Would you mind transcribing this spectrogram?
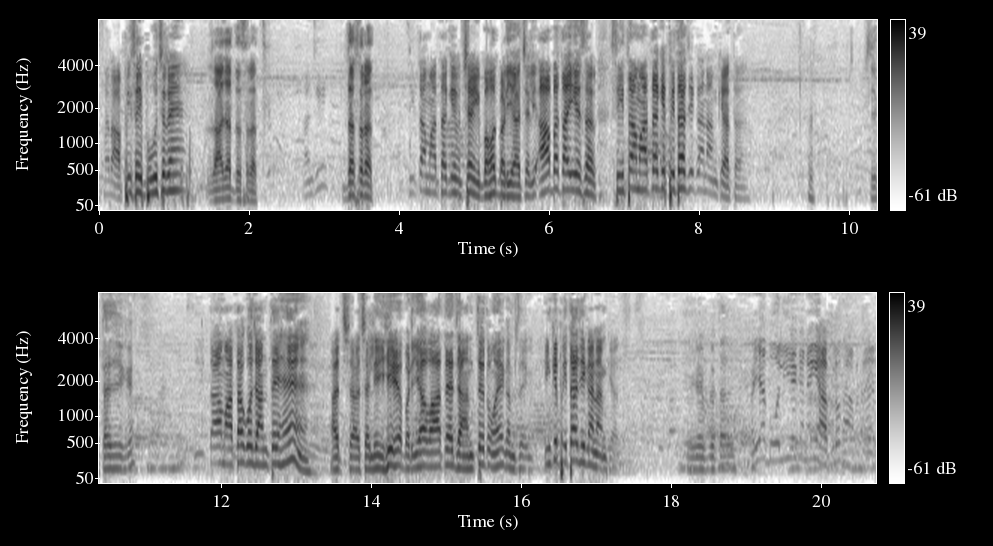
सर आप ही से पूछ रहे हैं। राजा दशरथ। हाँ जी। दशरथ। सीता माता के अच्छा बहुत बढ़िया चलिए आप बताइए सर सीता माता के पिताजी का नाम क्या था? सीता जी के? सीता माता को जानते हैं? अच्छा चलिए ये बढ़िया बात है जानते तो हैं कम से कम। इनके पिताजी का नाम क्या था? ये बता भैया बोलिएगा नहीं आप लोग हाँ बताइए।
